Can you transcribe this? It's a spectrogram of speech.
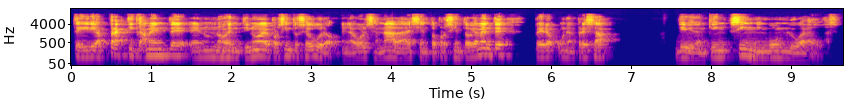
te diría prácticamente en un 99% seguro. En la bolsa nada es 100% obviamente, pero una empresa Dividend King sin ningún lugar a dudas.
